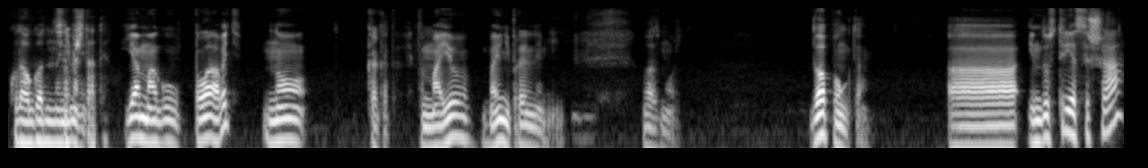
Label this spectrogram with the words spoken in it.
Куда угодно, но Смотри, не в Штаты. Я могу плавать, но как это? Это мое, мое неправильное мнение. Возможно. Два пункта. А, индустрия США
